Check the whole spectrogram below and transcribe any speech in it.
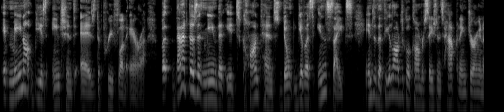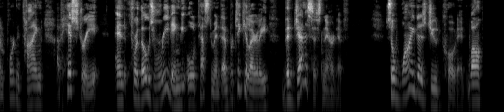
It may not be as ancient as the pre flood era, but that doesn't mean that its contents don't give us insights into the theological conversations happening during an important time of history and for those reading the Old Testament and particularly the Genesis narrative. So, why does Jude quote it? Well,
